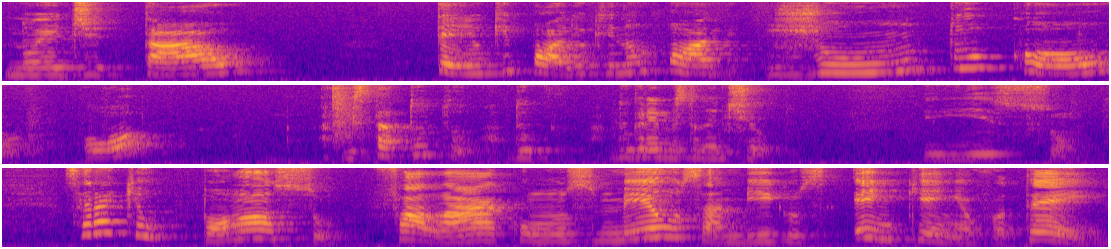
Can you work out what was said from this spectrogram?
No edital tem o que pode e o que não pode, junto com o estatuto do, do Grêmio Estudantil. Isso. Será que eu posso falar com os meus amigos em quem eu votei?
